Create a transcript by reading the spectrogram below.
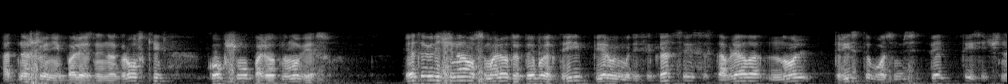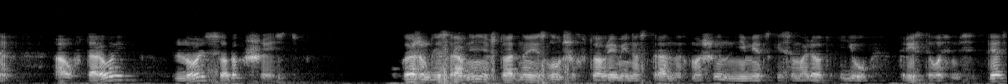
отношение полезной нагрузки к общему полетному весу. Эта величина у самолета ТБ-3 первой модификации составляла 0,385 тысячных, а у второй 0,46. Укажем для сравнения, что одна из лучших в то время иностранных машин, немецкий самолет Ю-385,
